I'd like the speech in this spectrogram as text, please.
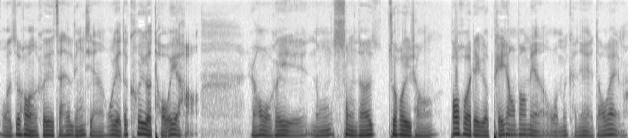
我最后可以在他灵前，我给他磕一个头也好，然后我可以能送他最后一程，包括这个赔偿方面，我们肯定也到位嘛，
